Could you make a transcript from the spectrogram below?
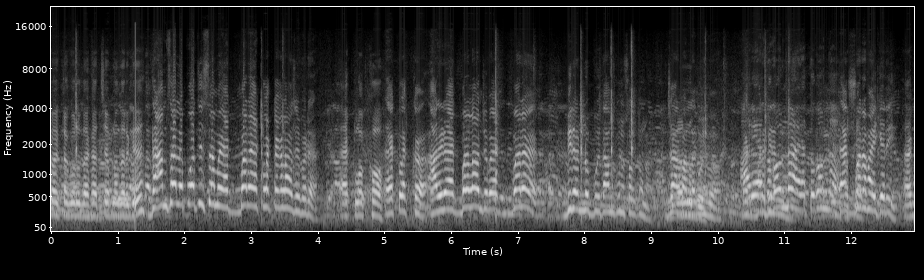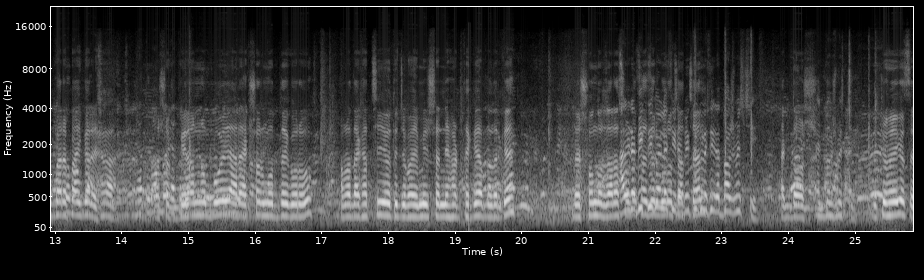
কয়েকটা গরু দেখাচ্ছি আপনাদেরকে। দাম চাইলে পঁচিশ সময় একবারে এক লাখ টাকা এক লক্ষ। এক লাখ আর এটা একবারে বিরানব্বই দাম কোনো চলতো না। যার ভালো লাগবে একবারে বিরানব্বই। একবারে পাইকারি। দর্শক বিরানব্বই আর একশোর মধ্যে গরু। আমরা দেখাচ্ছি ঐতিহ্যবাহী মিরসানি হাট থেকে আপনাদেরকে। বেশ সুন্দর যারা ছোট সাইজের গরু চাচ্ছেন করলে এটা দশ বেচছি? এক দশ। এক দশ বেচছি। বিক্রি হয়ে গেছে?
